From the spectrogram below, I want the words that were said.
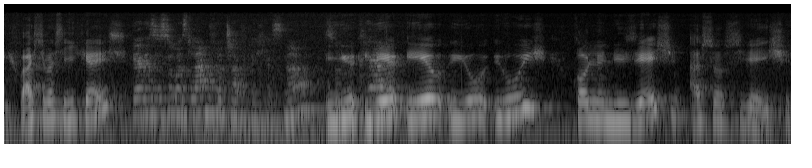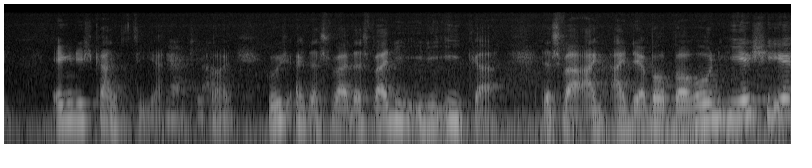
ich weiß nicht, was ICA ist. Ja, das ist sowas Landwirtschaftliches, ne? So Jewish Colonization Association. Englisch kannst du ja. Ja, klar. Also das war, das war die, die ICA. Das war ein, ein, der Baron Hirsch hier,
